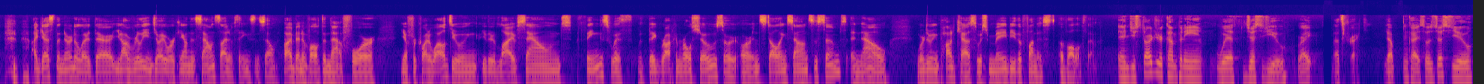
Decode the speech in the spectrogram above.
I guess the nerd alert there, you know, I really enjoy working on the sound side of things. And so I've been involved in that for, you know, for quite a while doing either live sound things with, with big rock and roll shows or, or installing sound systems. And now we're doing podcasts, which may be the funnest of all of them. And you started your company with just you, right? That's correct. Yep. Okay, so it's just you,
